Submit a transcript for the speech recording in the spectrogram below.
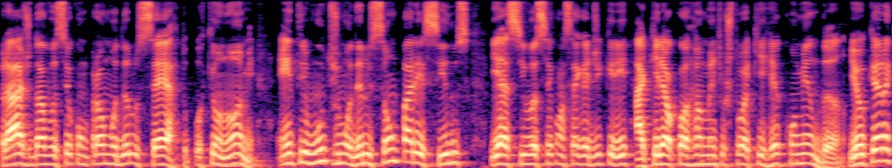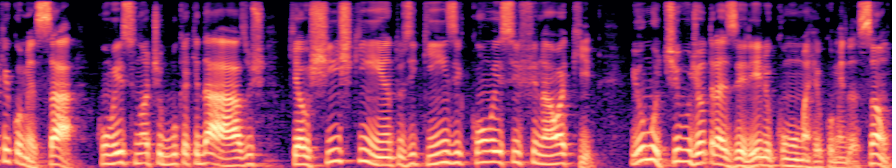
para ajudar você a comprar o modelo certo, porque o nome entre muitos modelos são parecidos e assim você consegue adquirir aquele ao qual realmente eu estou aqui recomendando. E eu quero aqui começar com esse notebook aqui da Asus, que é o X515 com esse final aqui. E o motivo de eu trazer ele como uma recomendação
